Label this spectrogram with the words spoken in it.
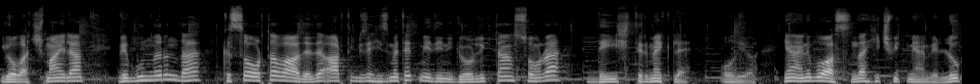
yol açmayla ve bunların da kısa orta vadede artık bize hizmet etmediğini gördükten sonra değiştirmekle oluyor. Yani bu aslında hiç bitmeyen bir loop,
